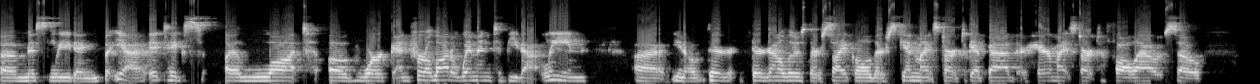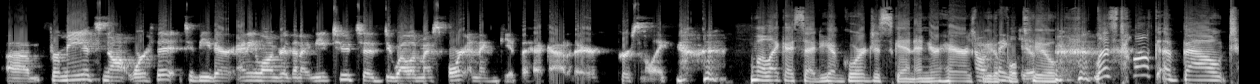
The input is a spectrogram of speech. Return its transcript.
uh, misleading. But yeah, it takes a lot of work. And for a lot of women to be that lean, uh, you know, they're, they're going to lose their cycle. Their skin might start to get bad. Their hair might start to fall out. So um, for me, it's not worth it to be there any longer than I need to to do well in my sport and then get the heck out of there personally. Well, like I said, you have gorgeous skin and your hair is Oh, beautiful thank too. Let's talk about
